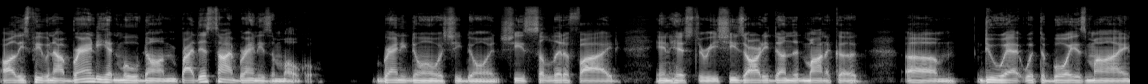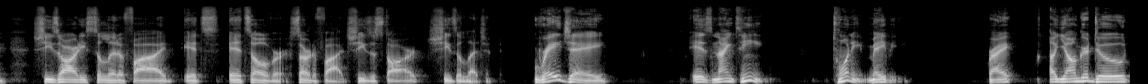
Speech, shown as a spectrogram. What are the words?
all these people. Now, Brandy had moved on. By this time, Brandy's a mogul. Brandy doing what she doing. She's solidified in history. She's already done the Monica um, duet with "The Boy Is Mine." She's already solidified. It's it's over, certified. She's a star. She's a legend. Ray J is 19, 20, maybe, right? A younger dude,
